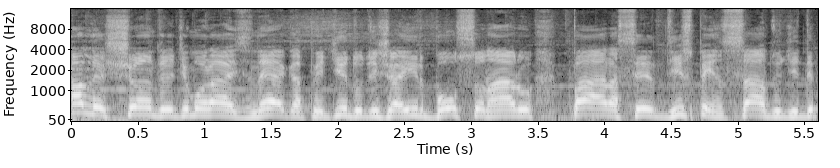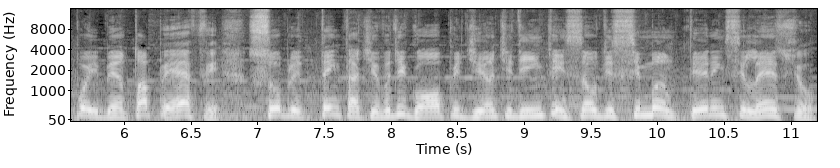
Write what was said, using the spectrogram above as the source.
Alexandre de Moraes nega pedido de Jair Bolsonaro para ser dispensado de depoimento à PF sobre tentativa de golpe diante de intenção de se manter em silêncio.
